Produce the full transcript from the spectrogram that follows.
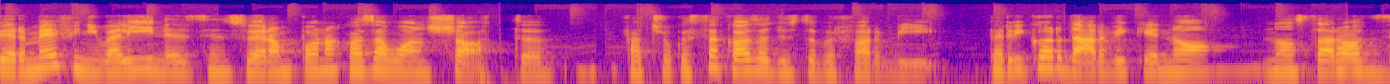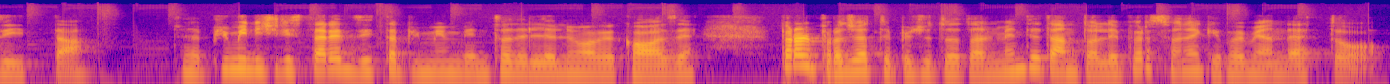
per me finiva lì, nel senso era un po' una cosa one shot. Faccio questa cosa giusto per farvi, per ricordarvi che no, non starò zitta. Cioè, più mi dici di stare zitta, più mi invento delle nuove cose. Però il progetto è piaciuto talmente tanto alle persone che poi mi hanno detto,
